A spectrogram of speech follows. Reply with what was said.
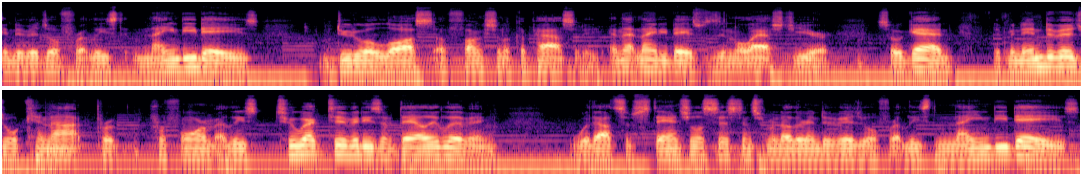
individual for at least 90 days due to a loss of functional capacity. And that 90 days was in the last year. So, again, if an individual cannot perform at least two activities of daily living without substantial assistance from another individual for at least 90 days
